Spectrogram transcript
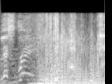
Let's rage.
